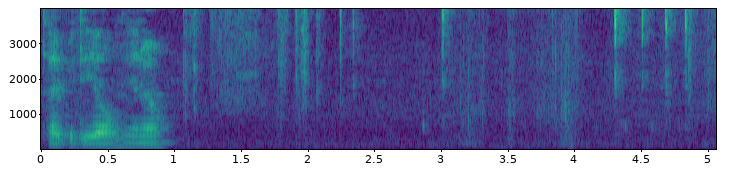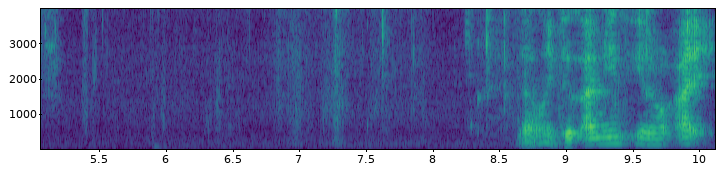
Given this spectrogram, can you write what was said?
type of deal, you know? I like that. I mean, you know, I.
